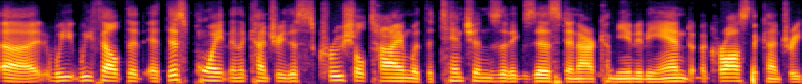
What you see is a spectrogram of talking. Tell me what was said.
uh, we we felt that at this point in the country, this crucial time with the tensions that exist in our community and across the country,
